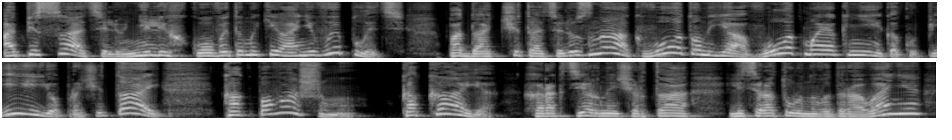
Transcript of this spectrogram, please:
А писателю нелегко в этом океане выплыть, подать читателю знак «Вот он я, вот моя книга, купи ее, прочитай». Как по-вашему, какая характерная черта литературного дарования –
